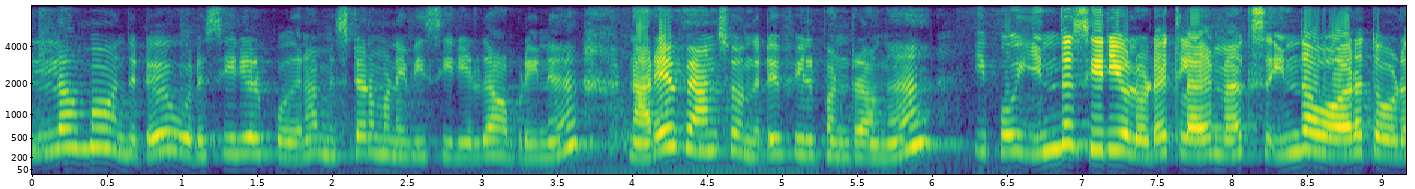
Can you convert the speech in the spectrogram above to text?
இல்லாமல் வந்துட்டு ஒரு சீரியல் போகுதுன்னா மிஸ்டர் மனைவி சீரியல் தான் அப்படின்னு நிறைய ஃபேன்ஸ் வந்துட்டு ஃபீல் பண்ணுறாங்க இப்போது இந்த சீரியலோட கிளைமேக்ஸ் இந்த வாரத்தோட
